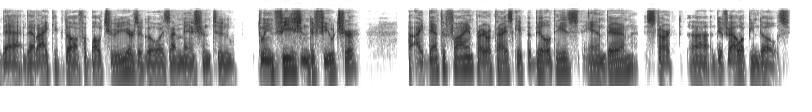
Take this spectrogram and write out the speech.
that, that I kicked off about two years ago, as I mentioned, to, to envision the future, identify and prioritize capabilities, and then start uh, developing those.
